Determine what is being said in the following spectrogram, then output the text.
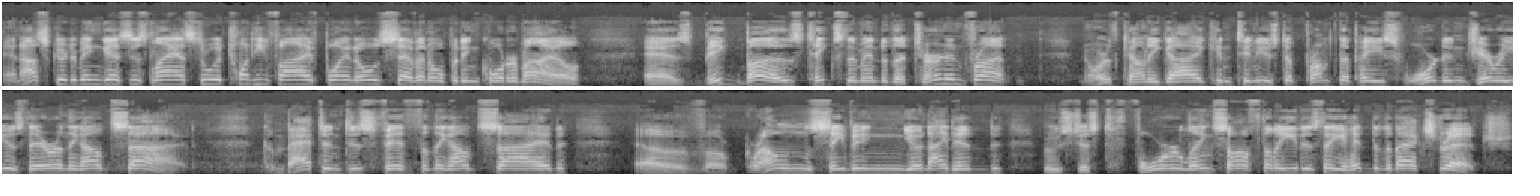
and Oscar Dominguez is last through a 25.07 opening quarter mile as Big Buzz takes them into the turn in front. North County Guy continues to prompt the pace. Warden Jerry is there on the outside. Combatant is fifth on the outside of uh, Ground Saving United, who's just four lengths off the lead as they head to the backstretch.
